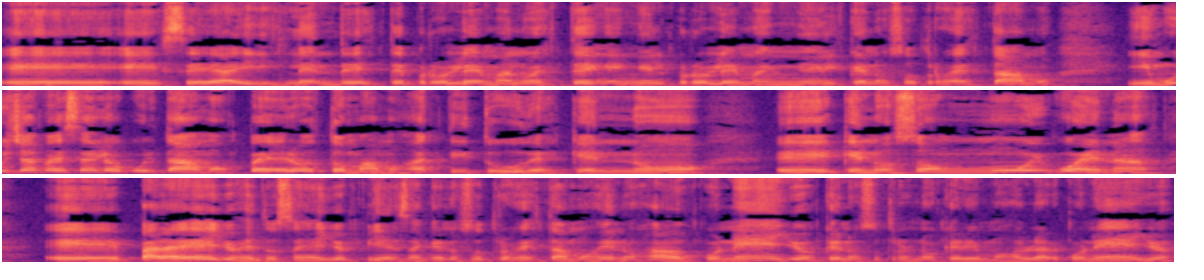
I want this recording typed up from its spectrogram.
eh, eh, se aíslen de este problema, no estén en el problema en el que nosotros estamos y muchas veces lo ocultamos, pero tomamos actitudes que no, eh, que no son muy buenas eh, para ellos, entonces ellos piensan que nosotros estamos enojados con ellos, que nosotros no queremos hablar con ellos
